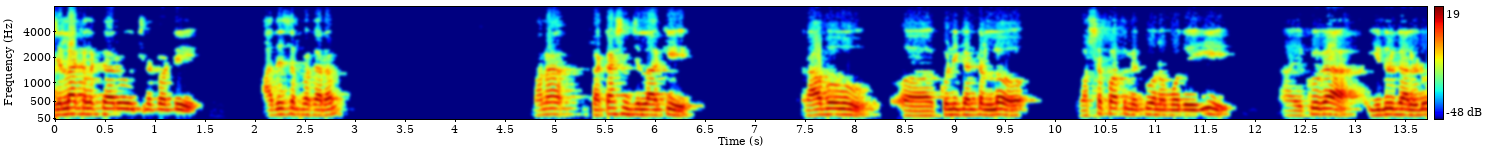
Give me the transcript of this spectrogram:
జిల్లా కలెక్టర్ ఇచ్చినటువంటి ఆదేశాల ప్రకారం మన ప్రకాశం జిల్లాకి రాబో కొన్ని గంటల్లో వర్షపాతం ఎక్కువ నమోదయ్యి ఎక్కువగా ఎదురుగాలడు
